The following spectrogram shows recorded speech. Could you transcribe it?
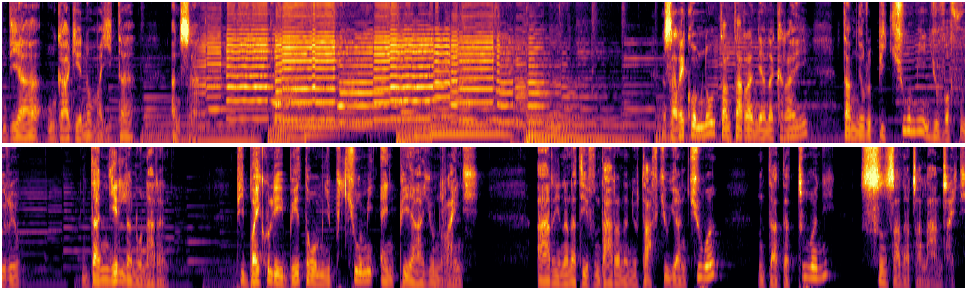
Dia ho gaga ianao mahita an'izany. Zaraiko aminao ny tantaran'ny anankiray tamin'ireo mpikomy niova fo ireo. Daniela no anarany. Mpibaiko lehibe tao amin'ny mpikomy NPA io ny rainy. ary nanatevin-dàrana an'io tafika io ihany koa ny dadatoany sy ny zana-drahalahin-drainy.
